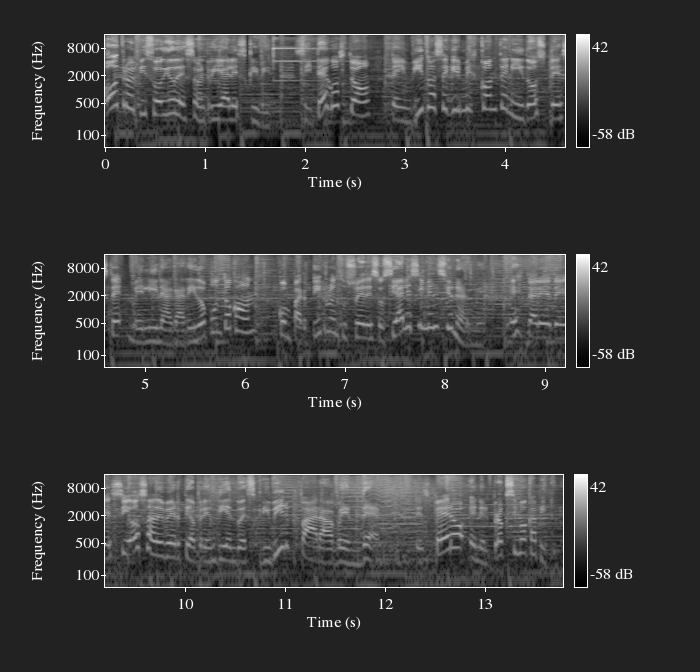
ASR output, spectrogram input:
otro episodio de Sonríe al escribir. Si te gustó, te invito a seguir mis contenidos desde melinagarrido.com, compartirlo en tus redes sociales y mencionarme. Estaré deseosa de verte aprendiendo a escribir para vender. Te espero en el próximo capítulo.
